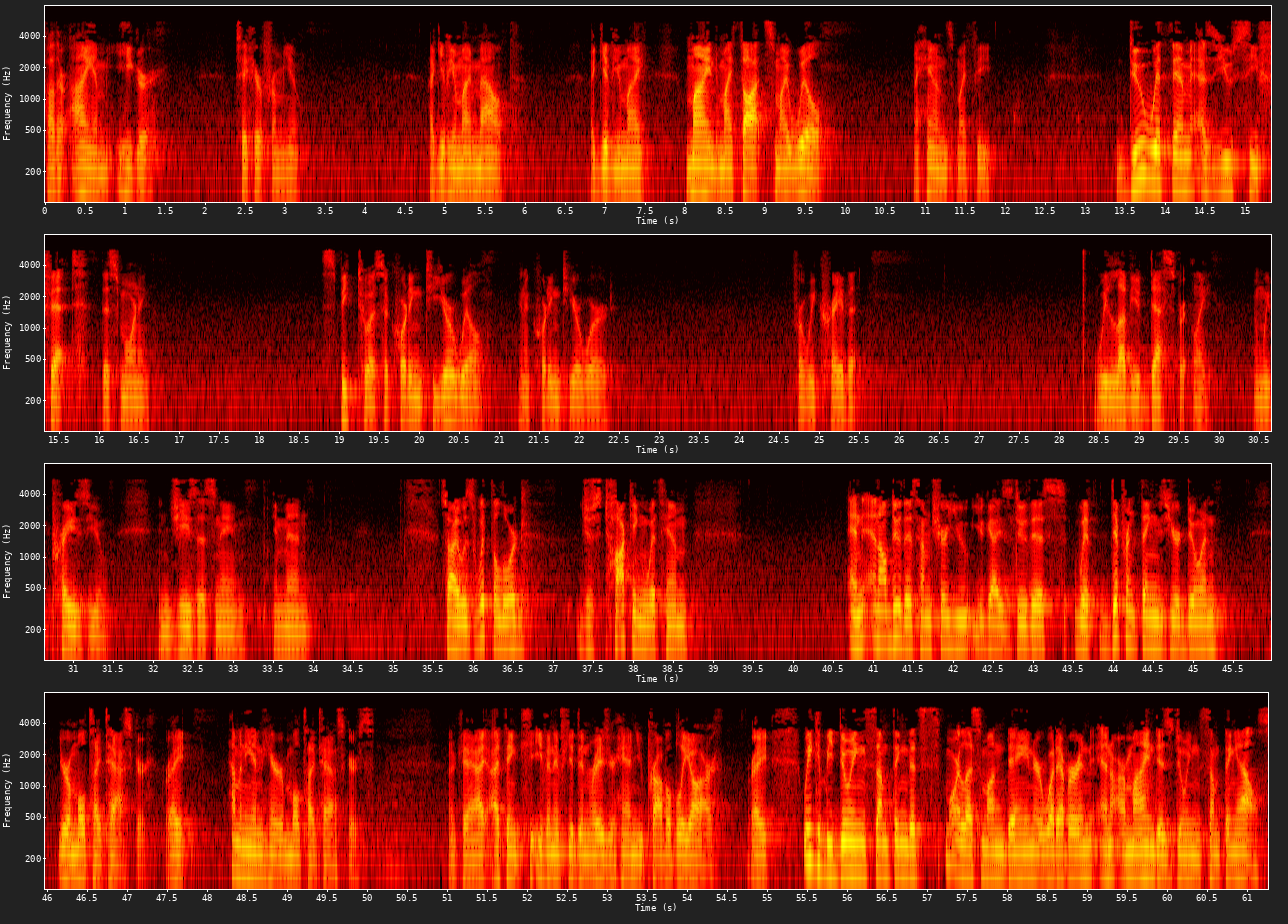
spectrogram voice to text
Father, I am eager to hear from you. I give you my mouth. I give you my mind, my thoughts, my will, my hands, my feet. Do with them as you see fit this morning. Speak to us according to your will and according to your word, for we crave it. We love you desperately, and we praise you. In Jesus' name, amen. So I was with the Lord, just talking with him. And, and I'll do this. I'm sure you, you guys do this with different things you're doing. You're a multitasker, right? How many in here are multitaskers? Okay, I, I think even if you didn't raise your hand, you probably are, right? We could be doing something that's more or less mundane or whatever, and, and our mind is doing something else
